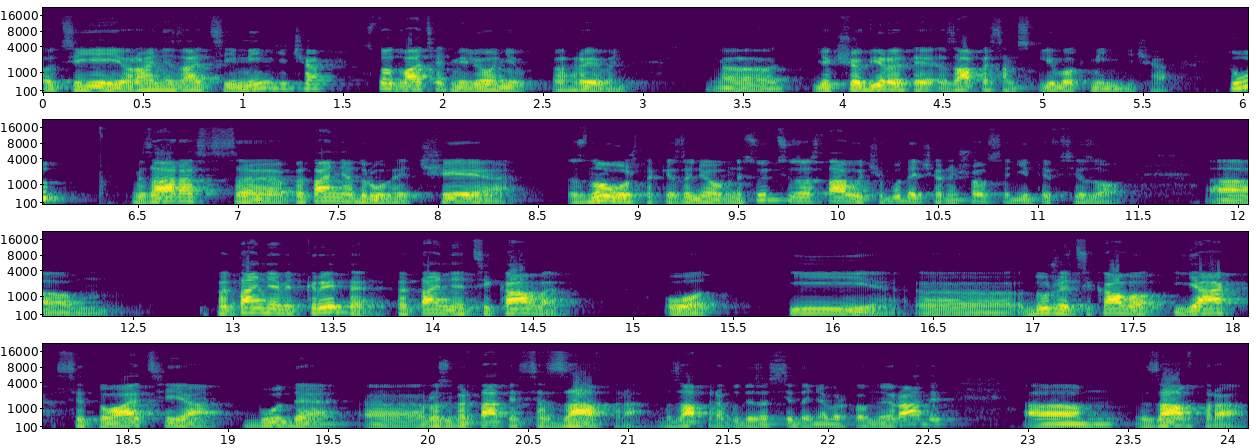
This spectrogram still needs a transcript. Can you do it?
е, цієї організації Міндіча 120 мільйонів гривень. Е, якщо вірити записам з плівок Міндіча. Тут зараз е, питання друге: чи знову ж таки за нього внесуть цю заставу, чи буде Чернишов сидіти в СІЗО? Ем, питання відкрите, питання цікаве. От. І е, дуже цікаво, як ситуація буде е, розвертатися завтра. Бо завтра буде засідання Верховної Ради. Е, завтра,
